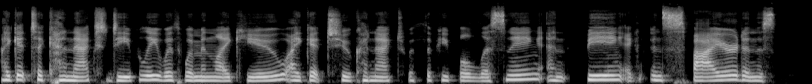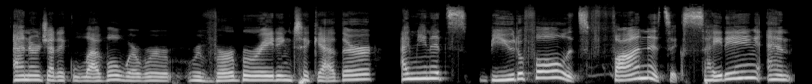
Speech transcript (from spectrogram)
I get to connect deeply with women like you. I get to connect with the people listening and being inspired in this energetic level where we're reverberating together. I mean, it's beautiful, it's fun, it's exciting, and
